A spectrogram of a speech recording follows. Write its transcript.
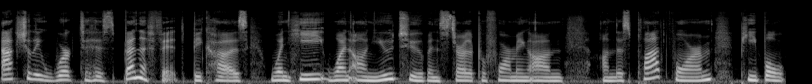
actually worked to his benefit because when he went on YouTube and started performing on on this platform, people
